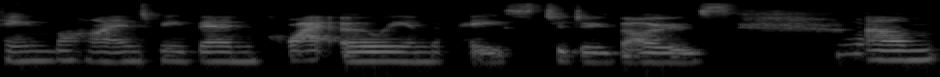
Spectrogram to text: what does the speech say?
team behind me then, quite early in the piece, to do those. Yeah. Um,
